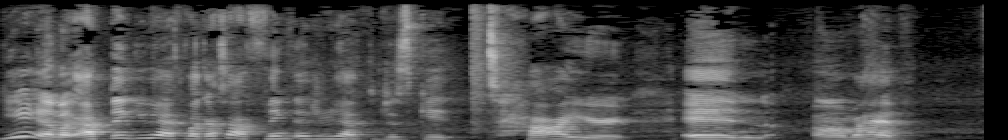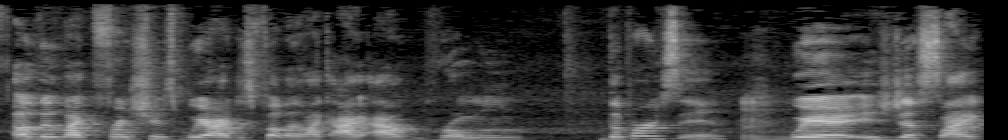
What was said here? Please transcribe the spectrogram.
yeah, like I think you have, like I said, I think that you have to just get tired. And um, I had other like friendships where I just felt like, like I outgrown the person, Mhm. where it's just like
